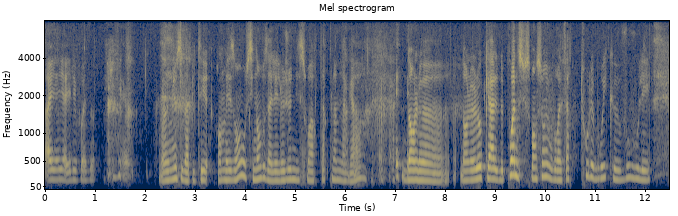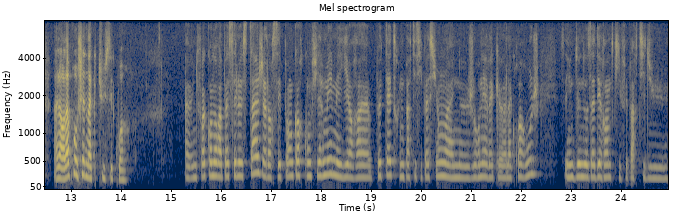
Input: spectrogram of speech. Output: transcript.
Aïe, aïe, aïe, les voisins. Le mieux, c'est d'habiter en maison, ou sinon, vous allez le jeudi soir, terre plein de la gare, dans le, dans le local de point de suspension, et vous pourrez faire tout le bruit que vous voulez. Alors, la prochaine actu, c'est quoi? Euh, une fois qu'on aura passé le stage, alors c'est pas encore confirmé, mais il y aura peut-être une participation à une journée avec euh, la Croix-Rouge. C'est une de nos adhérentes qui fait partie du,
